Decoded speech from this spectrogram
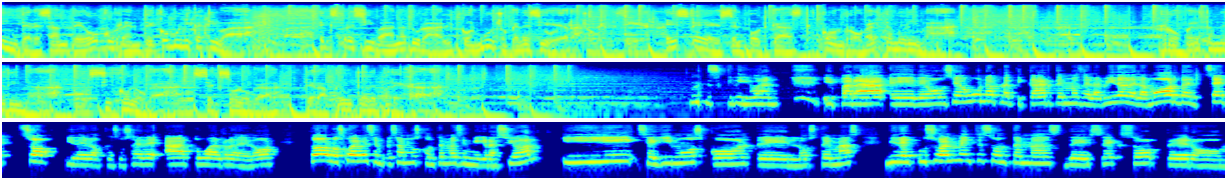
Interesante, ocurrente, comunicativa. Expresiva, natural, con mucho que decir. Este es el podcast con Roberta Medina. Roberta Medina, psicóloga, sexóloga, terapeuta de pareja. Me escriban y para eh, de 11 a 1 platicar temas de la vida, del amor, del sexo y de lo que sucede a tu alrededor. Todos los jueves empezamos con temas de inmigración y seguimos con eh, los temas. Miren, usualmente son temas de sexo, pero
